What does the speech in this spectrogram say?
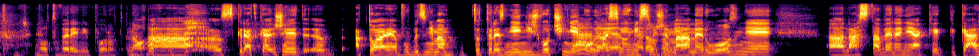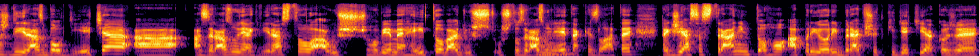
Bol to verejný porod. No a skrátka, že, e, a to ja vôbec nemám, to teraz nie je nič voči nemu. Ja, ja si len myslím, rozumiem. že máme rôzne nastavené nejaké, každý raz bol dieťa a, a zrazu nejak vyrastol a už ho vieme hejtovať, už, už to zrazu mm. nie je také zlaté. Takže ja sa stránim toho a priori brať všetky deti akože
